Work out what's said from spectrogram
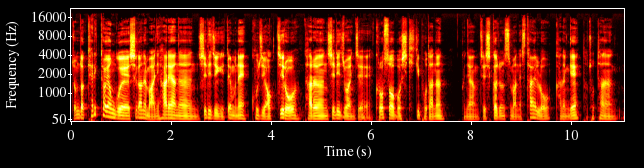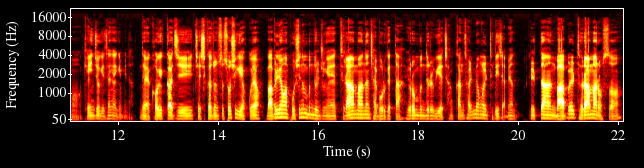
좀 더 캐릭터 연구에 시간을 많이 할애하는 시리즈이기 때문에 굳이 억지로 다른 시리즈와 이제 크로스오버 시키기보다는 그냥 제시카 존스만의 스타일로 가는 게 더 좋다는 뭐 개인적인 생각입니다. 네, 거기까지 제시카 존스 소식이었고요. 마블 영화 보시는 분들 중에 드라마는 잘 모르겠다. 이런 분들을 위해 잠깐 설명을 드리자면 일단 마블 드라마로서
